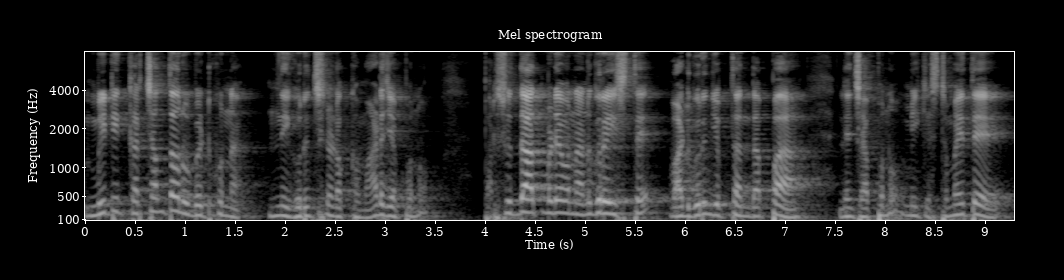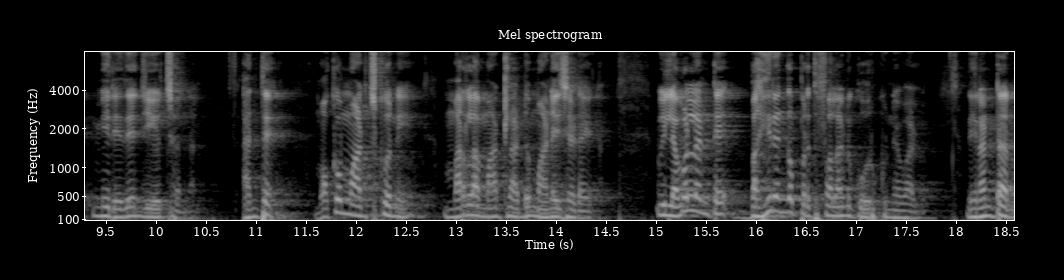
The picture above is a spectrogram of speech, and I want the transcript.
మీటింగ్ ఖర్చు అంతా నువ్వు పెట్టుకున్నా. నీ గురించి నేను ఒక్క మాట చెప్పను. పరిశుద్ధాత్ముడేమన్నా అనుగ్రహిస్తే వాటి గురించి చెప్తాను తప్ప నేను చెప్పను మీకు ఇష్టమైతే మీరు ఏదేం చేయొచ్చు అన్న. అంతే ముఖం మార్చుకొని మరలా మాట్లాడడం మానేశాడు ఆయన. వీళ్ళెవళ్ళంటే బహిరంగ ప్రతిఫలాన్ని కోరుకునేవాళ్ళు. నేనంటాను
